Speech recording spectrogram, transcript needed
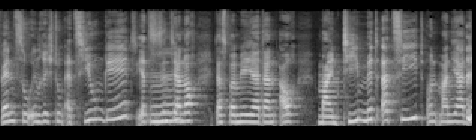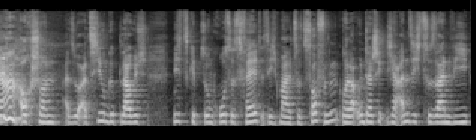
Wenn es so in Richtung Erziehung geht, jetzt sind ja noch, dass bei mir ja dann auch mein Team miterzieht und man ja da auch schon, also Erziehung gibt, glaube ich, nichts, gibt so ein großes Feld, sich mal zu zoffen oder unterschiedlicher Ansicht zu sein, wie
